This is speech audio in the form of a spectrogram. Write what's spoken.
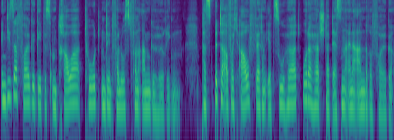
In dieser Folge geht es um Trauer, Tod und den Verlust von Angehörigen. Passt bitte auf euch auf, während ihr zuhört oder hört stattdessen eine andere Folge.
